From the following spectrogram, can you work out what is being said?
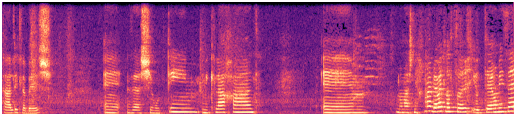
טל תתלבש. אה, זה השירותים, מקלחת. ממש נחמד, באמת לא צריך יותר מזה,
